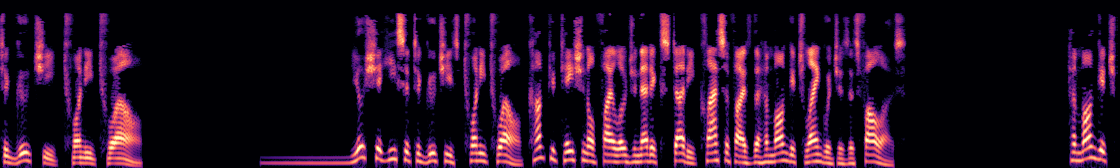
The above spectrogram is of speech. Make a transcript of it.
Taguchi 2012 Yoshihisa Taguchi's 2012 computational phylogenetic study classifies the Hmongic languages as follows. Hmongic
